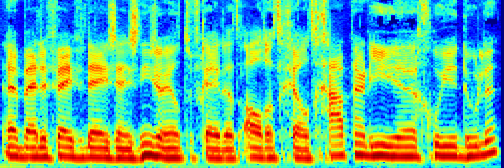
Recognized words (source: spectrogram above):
Eh, bij de VVD zijn ze niet zo heel tevreden dat al dat geld gaat naar die eh, goede doelen.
